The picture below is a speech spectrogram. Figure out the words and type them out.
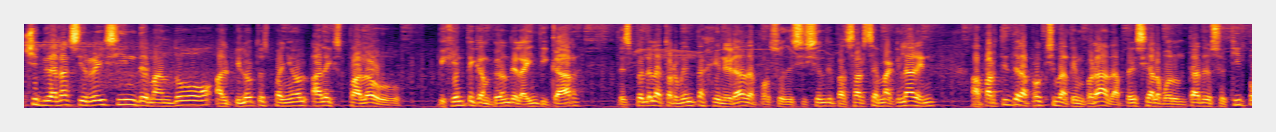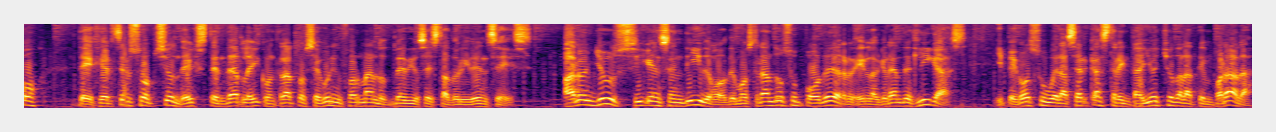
Chip Ganassi Racing demandó al piloto español Alex Palou, vigente campeón de la IndyCar, después de la tormenta generada por su decisión de pasarse a McLaren a partir de la próxima temporada, pese a la voluntad de su equipo de ejercer su opción de extenderle el contrato, según informan los medios estadounidenses. Aaron Judge sigue encendido, demostrando su poder en las grandes ligas y pegó su cercas 38 de la temporada,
